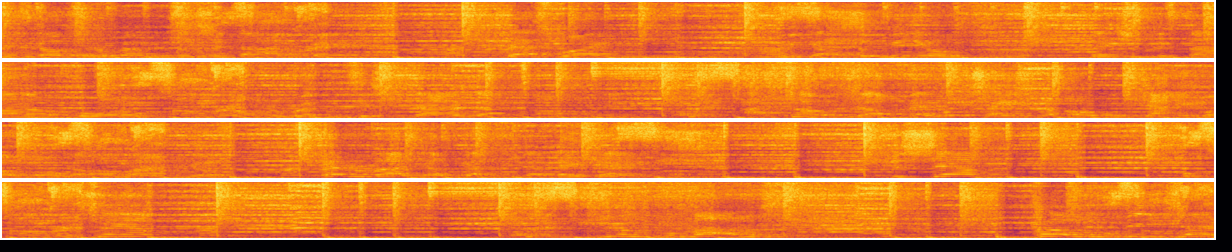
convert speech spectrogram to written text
just go to the repetition diner, man. That's right. We got the meals that you can sign up for on the repetitiondiner.com, man. I told y'all, man, we changed the whole game up on y'all around here. Everybody else got to step their game up. The chef, the champ, beautiful models, coldest DJ.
